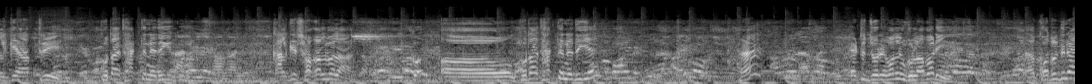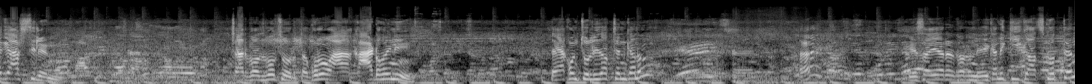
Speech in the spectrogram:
কালকে রাত্রি? কোথায় থাকতেন এদিকে? কালকে সকালবেলা? কোথায় থাকতেন এদিকে? হ্যাঁ? একটু জোরে বলেন, গোলাবাড়ি। কতদিন আগে আসছিলেন? চার, পাঁচ বছর। তা কোনো কার্ড হয়নি? তা এখন চলে যাচ্ছেন কেন? হ্যাঁ? এসআইআর কারণে। এখানে কি কাজ করতেন?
